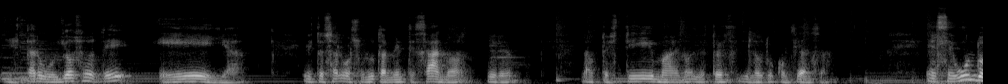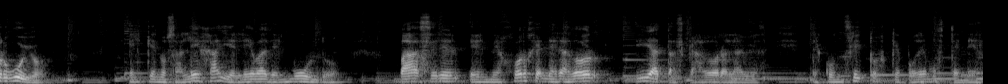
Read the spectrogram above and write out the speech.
y estar orgullosos de ella. Esto es algo absolutamente sano, ¿eh? miren, la autoestima y, esto es, y la autoconfianza. El segundo orgullo, el que nos aleja y eleva del mundo, va a ser el, mejor generador y atascador a la vez de conflictos que podemos tener.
